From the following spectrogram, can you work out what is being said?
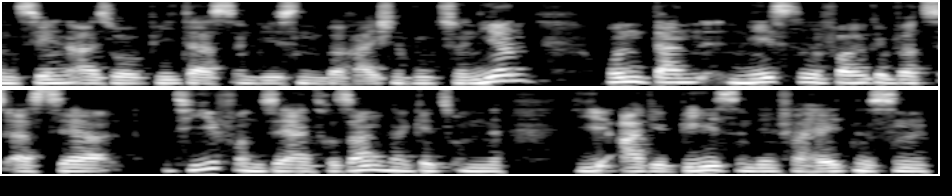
und sehen also, wie das in diesen Bereichen funktionieren. Und dann nächste Folge wird es erst sehr tief und sehr interessant. Da geht es um die AGBs in den Verhältnissen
